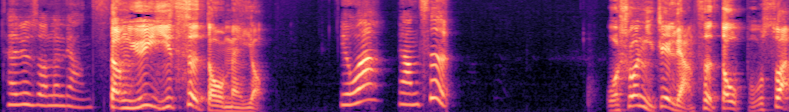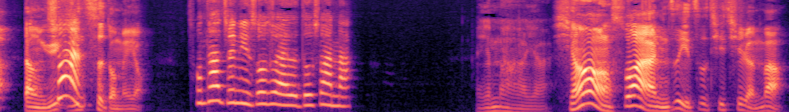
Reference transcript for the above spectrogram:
他就说了两次，等于一次都没有。有啊，两次。我说你这两次都不算，等于一次都没有。从他嘴里说出来的都算呢。哎呀妈呀，行，算你自己自欺欺人吧。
